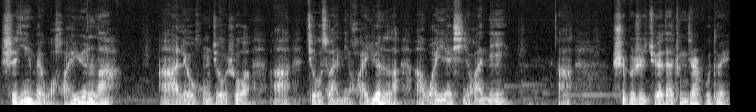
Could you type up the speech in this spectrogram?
是因为我怀孕啦。啊，刘红就说：“啊，就算你怀孕了啊，我也喜欢你，啊，是不是觉得中间不对？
